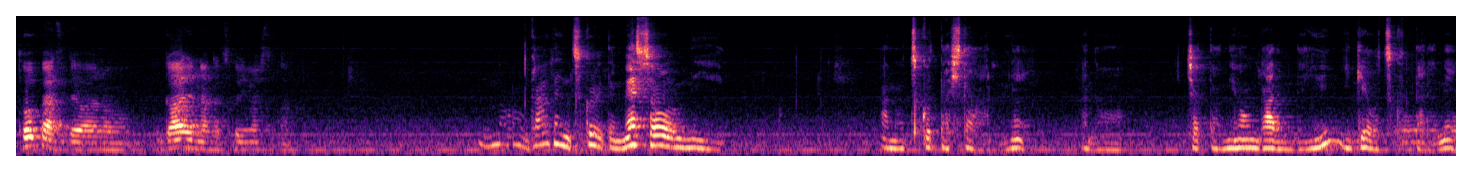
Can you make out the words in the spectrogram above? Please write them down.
トーパーズではあのガーデンなんか作りましたか？ガーデン作るってメソにあの作った人はあるねあのちょっと日本ガーデンで池を作ったりね。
